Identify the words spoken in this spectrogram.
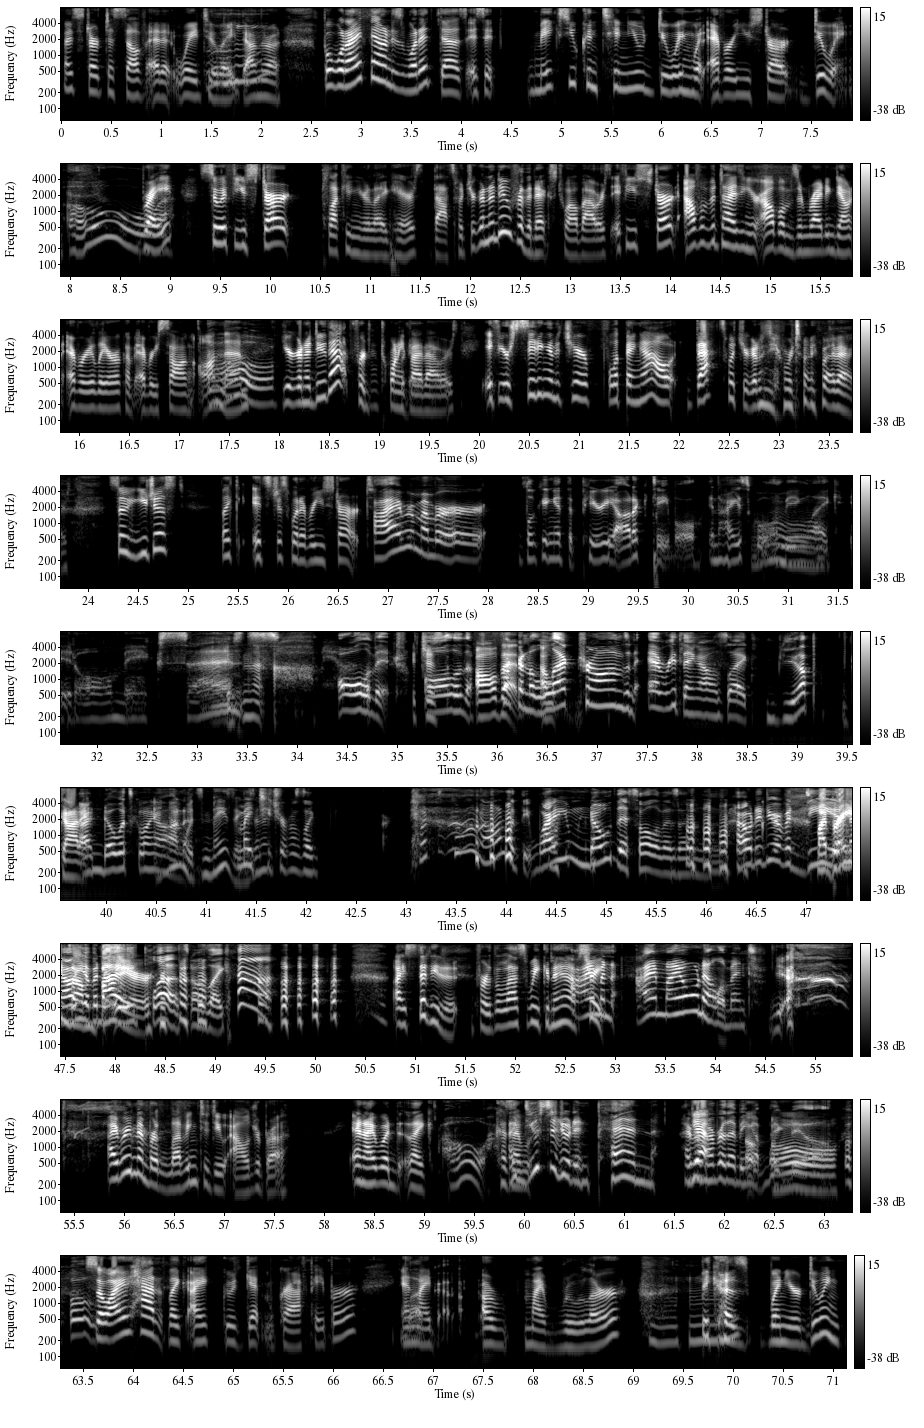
I start to self edit way too late down the Mm-hmm. road. But what I found is what it does is it makes you continue doing whatever you start doing. Oh, Right? So if you start plucking your leg hairs, that's what you're going to do for the next 12 hours. If you start alphabetizing your albums and writing down every lyric of every song on them, Oh. you're going to do that for 25 hours. If you're sitting in a chair flipping out, that's what you're going to do for 25 hours. So you just, like, it's just whatever you start. I remember looking at the periodic table in high school and being like, it all makes sense. Isn't that, oh, man. all of it. It just- all of the all that fucking el- electrons and everything. I was like, yep, Got it. I know what's going I on. know, it's amazing. My isn't it? teacher was like, what's going on with you? Why do you know this all of a sudden? How did you have a D My and brain's now you on have an fire." A plus? And I was like, huh, I studied it for the last week and a half straight. I'm an I'm my own element. Yeah. I remember loving to do algebra. And I would like Oh, 'Cause I, I w- used to do it in pen. I Yeah. remember that being a big deal. Oh, so I had like I could get graph paper and love my a, my ruler Mhm. because when you're doing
